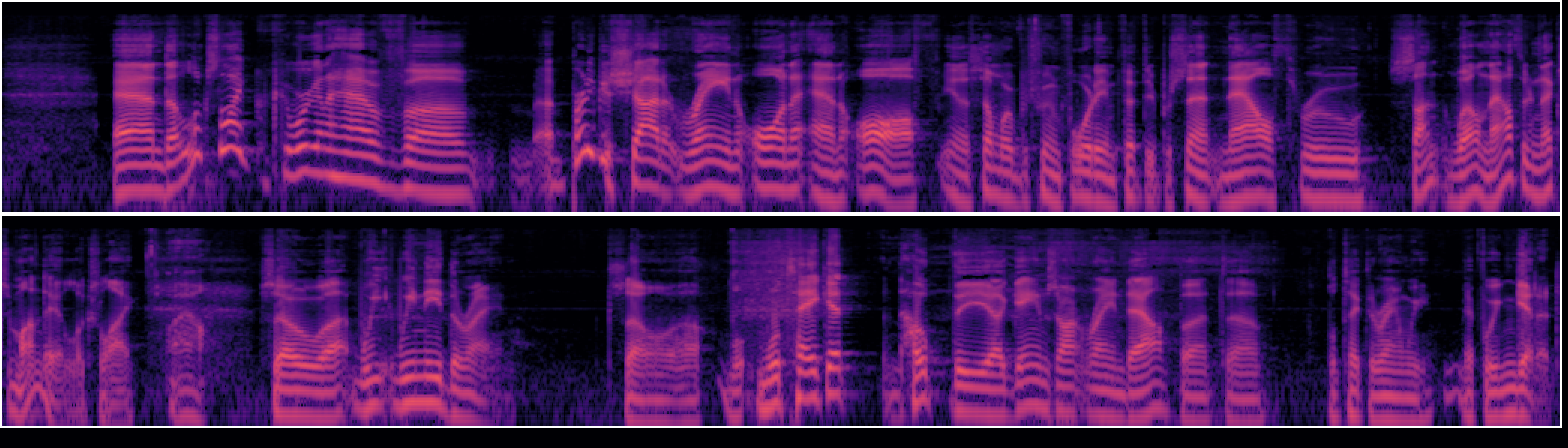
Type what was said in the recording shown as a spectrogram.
And it looks like we're going to have uh, a pretty good shot at rain on and off, you know, somewhere between 40 and 50% now through sun. Well, now through next Monday, it looks like. Wow. So uh, we we need the rain. So uh, we'll, we'll take it. Hope the uh, games aren't rained out, but uh, we'll take the rain we if we can get it.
